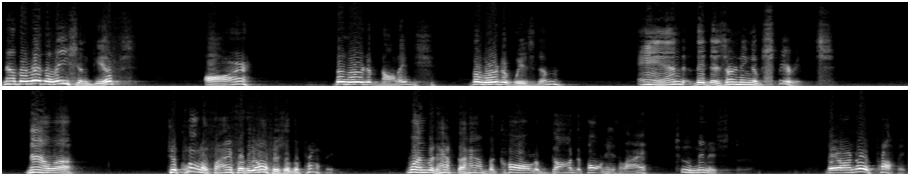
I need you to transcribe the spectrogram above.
Now, the revelation gifts are the word of knowledge, the word of wisdom, and the discerning of spirits. Now, uh, to qualify for the office of the prophet, one would have to have the call of God upon his life to minister. There are no prophets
